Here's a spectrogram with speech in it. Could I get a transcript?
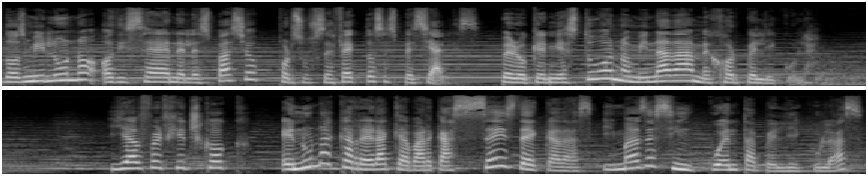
2001 Odisea en el Espacio por sus efectos especiales, pero que ni estuvo nominada a Mejor Película. ¿Y Alfred Hitchcock? En una carrera que abarca seis décadas y más de 50 películas,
